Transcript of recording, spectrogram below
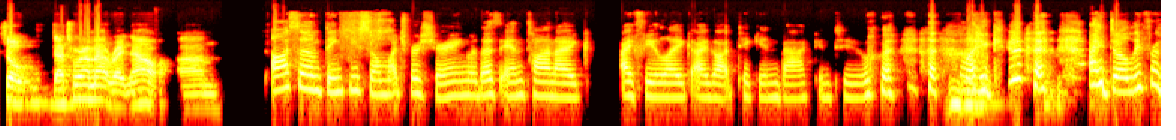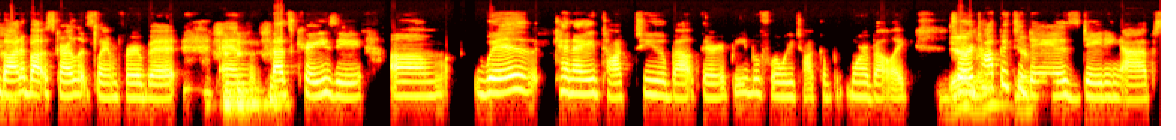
So that's where I'm at right now. Um, awesome. Thank you so much for sharing with us, Anton. I I feel like I got taken back into like I totally forgot about Scarlet Slam for a bit and that's crazy. Um with can I talk to you about therapy before we talk more about like yeah, so our man. topic today yeah. is dating apps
